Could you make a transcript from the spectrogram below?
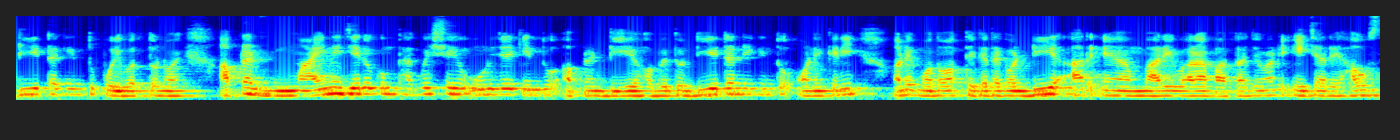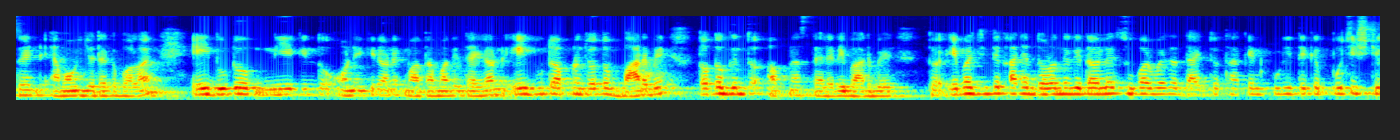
ডিএটা কিন্তু পরিবর্তন হয়। আপনার মাইনে যেরকম থাকবে সেই অনুযায়ী কিন্তু আপনার ডিএ হবে। তো ডিএটা নিয়ে কিন্তু অনেকেরই অনেক মতামত থেকে থাকে। ডিএ আর বাড়ি ভাড়া পাতা যেমন এইচআরএ হাউস রেন্ট অ্যামাউন্ট যেটাকে বলা হয়, এই দুটো নিয়ে কিন্তু অনেকেরই অনেক মাতামাতি থাকে। কারণ এই দুটো আপনার যত বাড়বে, তত কিন্তু আপনার স্যালারি বাড়বে। তো এবার যদি কাজের ধরন দেখি, তাহলে সুপারভাইজার দায়িত্ব থাকেন কুড়ি থেকে পঁচিশটি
